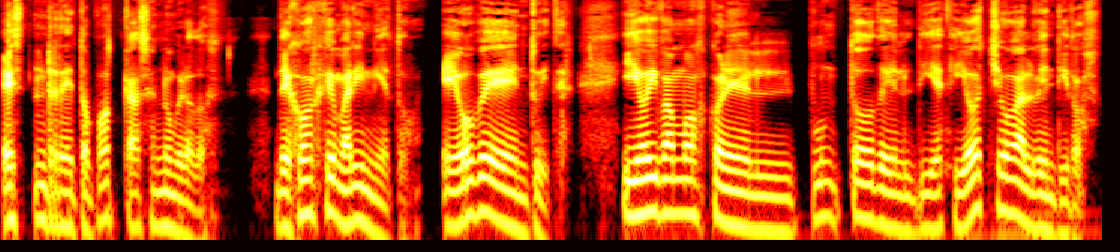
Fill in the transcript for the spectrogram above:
Es retropodcast número 2, de Jorge Marín Nieto, EOB en Twitter. Y hoy vamos con el punto del 18 al 22.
